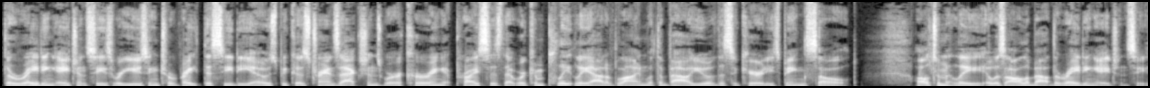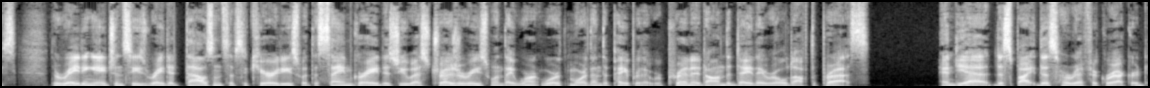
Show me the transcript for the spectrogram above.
the rating agencies were using to rate the CDOs because transactions were occurring at prices that were completely out of line with the value of the securities being sold. Ultimately, it was all about the rating agencies. The rating agencies rated thousands of securities with the same grade as U.S. Treasuries when they weren't worth more than the paper they were printed on the day they rolled off the press. And yet, despite this horrific record,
